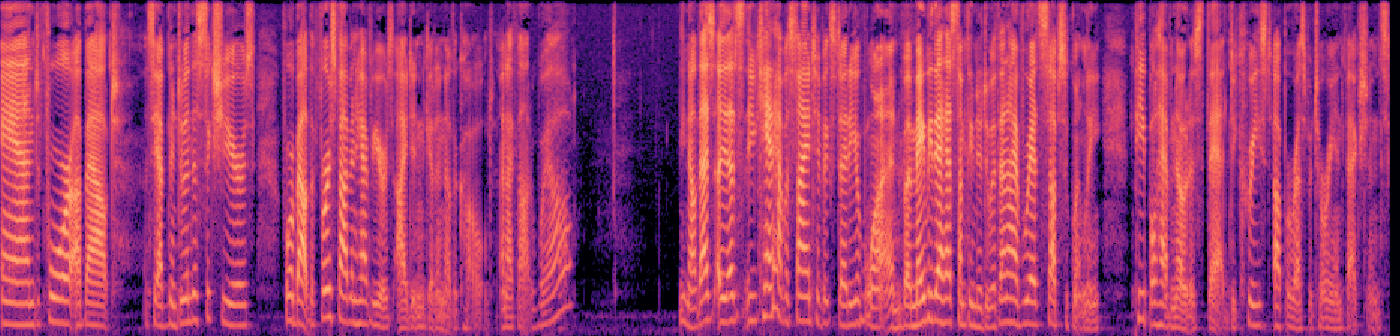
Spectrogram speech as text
And for about, see, I've been doing this six years. For about the first five and a half years, I didn't get another cold. And I thought, well, you know that's that's you can't have a scientific study of one, but maybe that has something to do with it. And I've read subsequently, people have noticed that decreased upper respiratory infections.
